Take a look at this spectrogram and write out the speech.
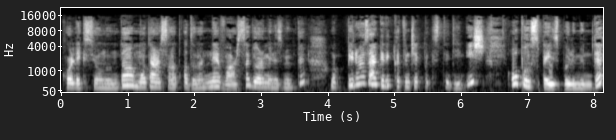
koleksiyonunda modern sanat adına ne varsa görmeniz mümkün. Ama benim özellikle dikkatini çekmek istediğim iş Open Space bölümünde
